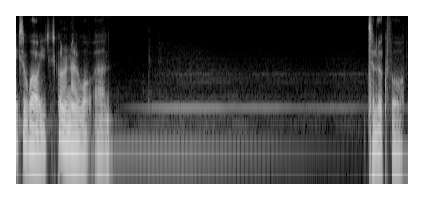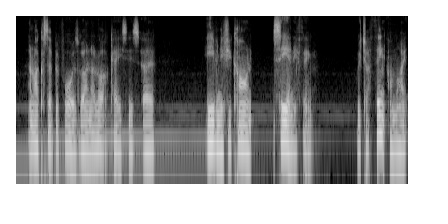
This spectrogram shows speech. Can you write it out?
Takes a while. You just got to know what um, to look for. And like I said before as well, in a lot of cases, uh, even if you can't see anything, which I think I might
